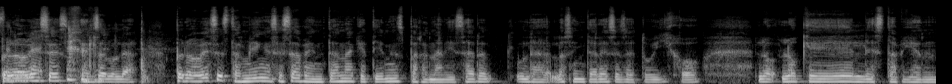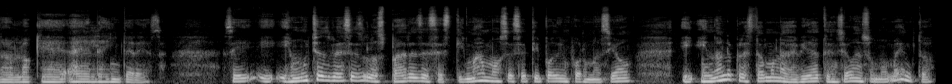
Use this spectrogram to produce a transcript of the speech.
pero a veces el celular. Pero a veces también es esa ventana que tienes para analizar los intereses de tu hijo, lo, lo, que él está viendo, lo que a él le interesa. ¿Sí? Y, muchas veces los padres desestimamos ese tipo de información y, no le prestamos la debida atención en su momento.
